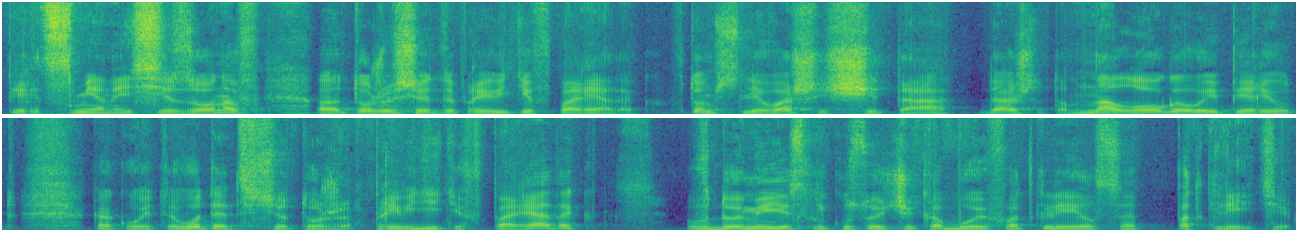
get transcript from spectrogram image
перед сменой сезонов, э, тоже все это приведите в порядок. В том числе ваши счета, да, что там налоговый период какой-то. Вот это все тоже приведите в порядок. В доме, если кусочек обоев отклеился, подклейте.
